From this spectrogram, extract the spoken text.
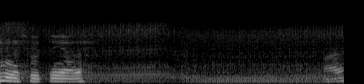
Na-shooting yan eh. ay,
